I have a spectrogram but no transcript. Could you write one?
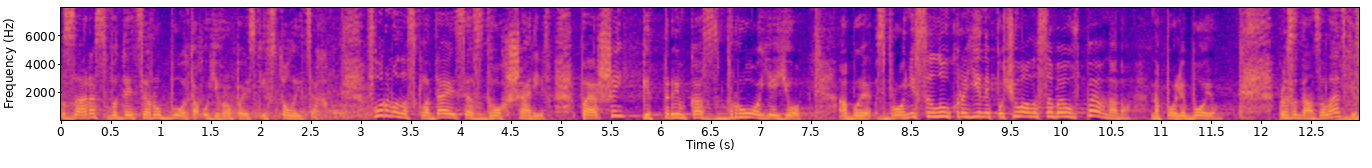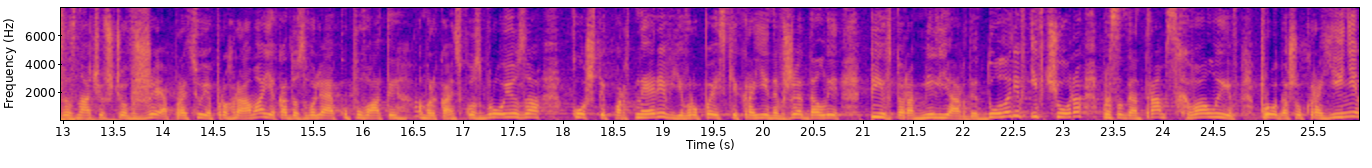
зараз ведеться робота у європейських столицях. Формула складається з двох шарів: перший підтримка зброєю, аби збройні сили України почували себе впевнено на полі бою. Президент Зеленський зазначив, що вже працює програма, яка дозволяє купувати американську зброю за кошти партнерів. Європейські країни вже дали півтора мільярди доларів. І вчора президент Трамп схвалив продаж Україні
